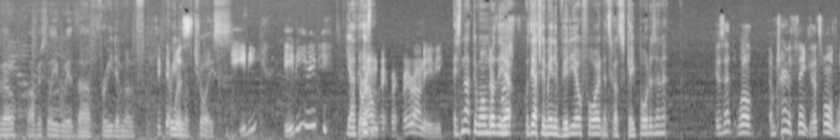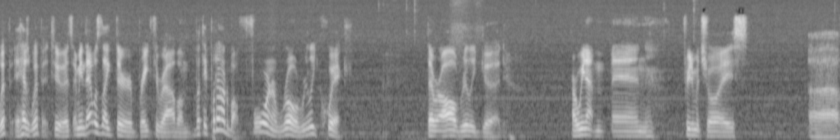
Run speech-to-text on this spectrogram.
Devo, obviously with uh, freedom of think that freedom was- of choice. 80, 80 maybe. Yeah, I think Around right, right- around 80. isn't that the one Their where they, first- where they actually made a video for it and it's got skateboarders in it? Is that well? I'm trying to think. That's one with Whip. It has Whip It too. It's. I mean, that was like their breakthrough album, but they put out about four in a row, really quick. That were all really good. Are we not men? Freedom of choice. Uh,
